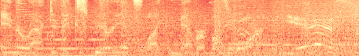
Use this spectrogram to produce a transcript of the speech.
interactive experience like never before. Yes!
